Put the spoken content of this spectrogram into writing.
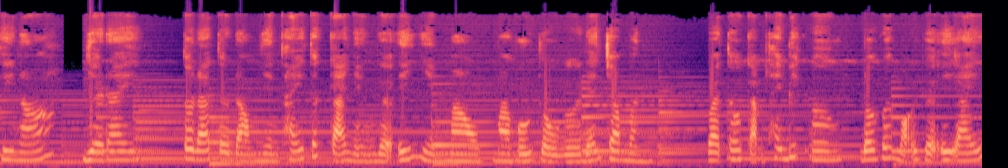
thi nó, giờ đây tôi đã tự động nhìn thấy tất cả những gợi ý nhiệm màu mà vũ trụ gửi đến cho mình và tôi cảm thấy biết ơn đối với mỗi gợi ý ấy.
